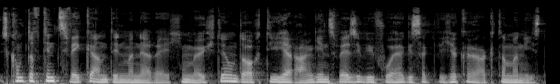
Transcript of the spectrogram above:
es kommt auf den Zweck an, den man erreichen möchte und auch die Herangehensweise, wie vorher gesagt, welcher Charakter man ist.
